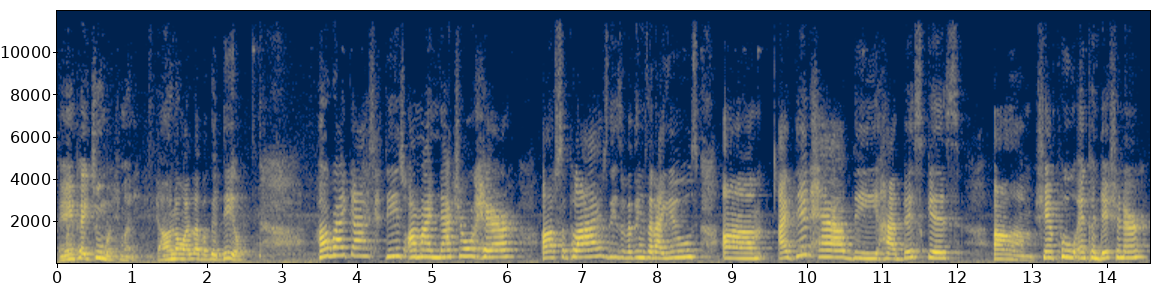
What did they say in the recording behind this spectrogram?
I ain't pay too much money. Y'all know I love a good deal. All right, guys. These are my natural hair uh, supplies. These are the things that I use. Um, I did have the hibiscus um, shampoo and conditioner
